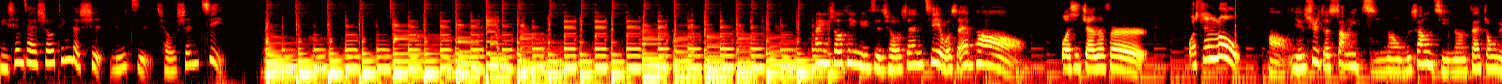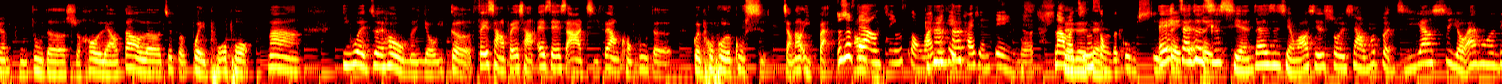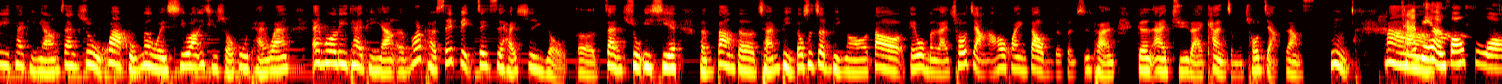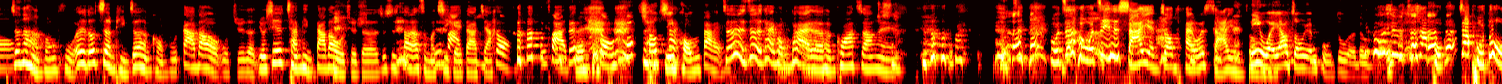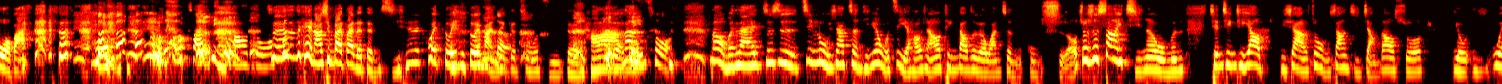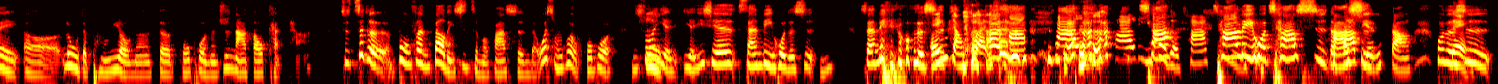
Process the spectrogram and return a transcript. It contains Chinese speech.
你现在收听的是《女子求生记》。欢迎收听《女子求生记》，我是 Apple，我是 Jennifer，我是鹿。好，延续着上一集呢，我们上一集呢在中原普渡的时候聊到了这个鬼婆婆，那。因为最后我们有一个非常非常 SSR 级、非常恐怖的鬼婆婆的故事，讲到一半就是非常惊悚，完全可以拍成电影的 那么惊悚的故事。哎，在这之前，在这之前，我要先说一下，我们本集一样是有爱茉莉太平洋赞助，画虎梦为希望，一起守护台湾。爱茉莉太平洋 a More Pacific 这次还是有呃赞助一些很棒的产品，都是正品哦，到给我们来抽奖，然后欢迎到我们的粉丝团跟 IG 来看怎么抽奖这样子，嗯，那产品很丰富哦，真的很丰富，而且都正品，真的很恐怖，大到我觉得有些产品大到我觉得就是到底要怎么寄给大家，无法 接受，超级澎湃，真的真的太澎湃了，很夸张哎。我这我自己是傻眼状态，我是傻眼。你以为要中原普渡了，对不对？我是这是要普这要普渡我吧？产品超多，真的是可以拿去拜拜的等级，会堆堆满那个桌子。对，好啦，那没错。那我们来就是进入一下正题，因为我自己也好想要听到这个完整的故事哦。就是上一集呢，我们前情提要一下，就我们上一集讲到说，有一位呃鹿的朋友呢的婆婆呢，就是拿刀砍他。就这个部分到底是怎么发生的？为什么会有婆婆？你说演演一些三例，或者是嗯三例，或者是讲出来 插插 插例或者插插力或插式的八点档，或者是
